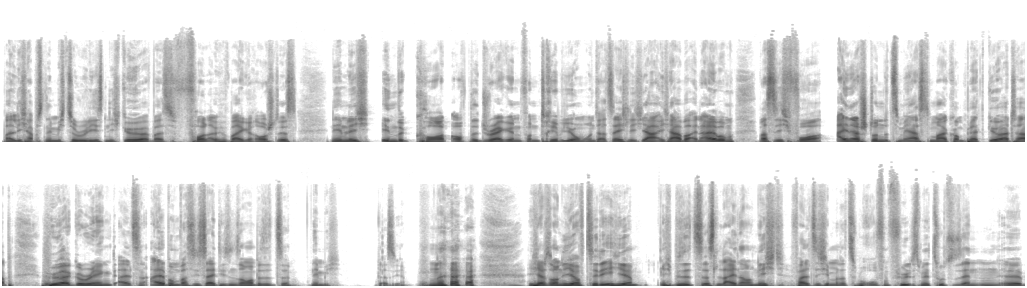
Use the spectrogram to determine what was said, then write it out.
weil ich habe es nämlich zu Release nicht gehört, weil es voll an mir vorbeigerauscht ist. Nämlich In the Court of the Dragon von Trivium. Und tatsächlich, ja, ich habe ein Album, was ich vor einer Stunde zum ersten Mal komplett gehört habe, höher gerankt als ein Album, was ich seit diesem Sommer besitze. Nämlich das hier. ich habe es auch nicht auf CD hier. Ich besitze es leider noch nicht. Falls sich jemand dazu berufen fühlt, es mir zuzusenden, äh,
